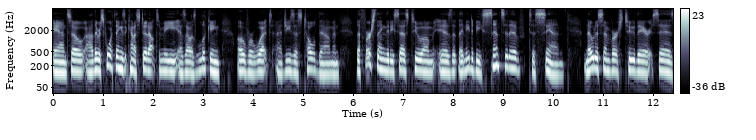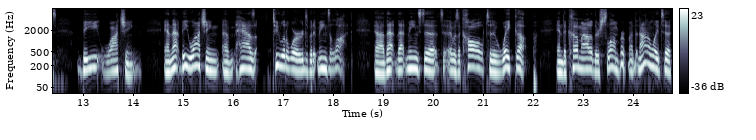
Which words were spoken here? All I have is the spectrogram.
And so uh, there was four things that kind of stood out to me as I was looking over what uh, Jesus told them. And the first thing that he says to them is that they need to be sensitive to sin. Notice in verse 2 there it says, be watching. And that be watching um, has two little words, but it means a lot. Uh, that that means to, to it was a call to wake up and to come out of their slumber, but not only to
